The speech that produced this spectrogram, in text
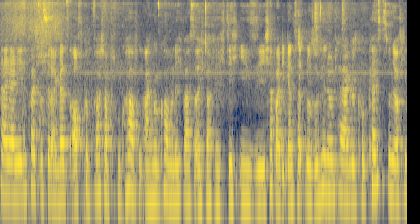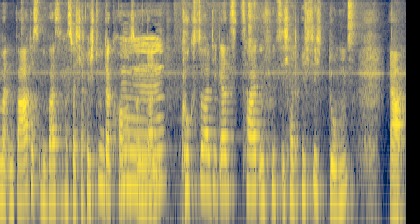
naja, jedenfalls ist er dann ganz aufgebracht am Flughafen angekommen und ich weiß, ich war richtig easy. Ich habe halt die ganze Zeit nur so hin und her geguckt. Kennst du es, wenn du auf jemanden wartest und du weißt nicht, aus welcher Richtung da kommst mm. und dann mhm. guckst du halt die ganze Zeit und fühlst dich halt richtig dumm. Ja,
